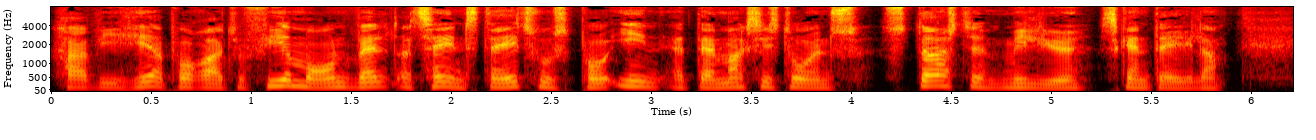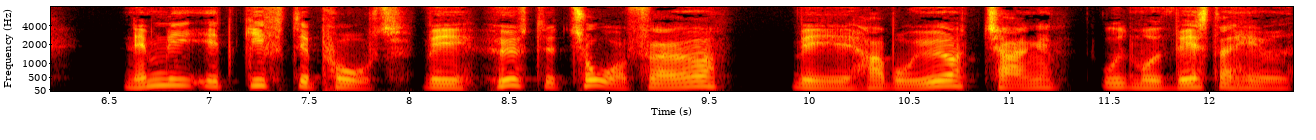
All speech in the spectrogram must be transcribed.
har vi her på Radio 4 Morgen valgt at tage en status på en af Danmarks historiens største miljøskandaler. Nemlig et giftdepot ved Høfte 42 ved Harboøre Tange ud mod Vesterhavet.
